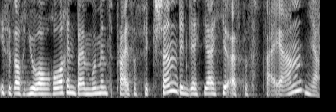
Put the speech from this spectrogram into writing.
ist jetzt auch Jurorin beim Women's Prize of Fiction, den wir ja hier öfters feiern. Ja.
